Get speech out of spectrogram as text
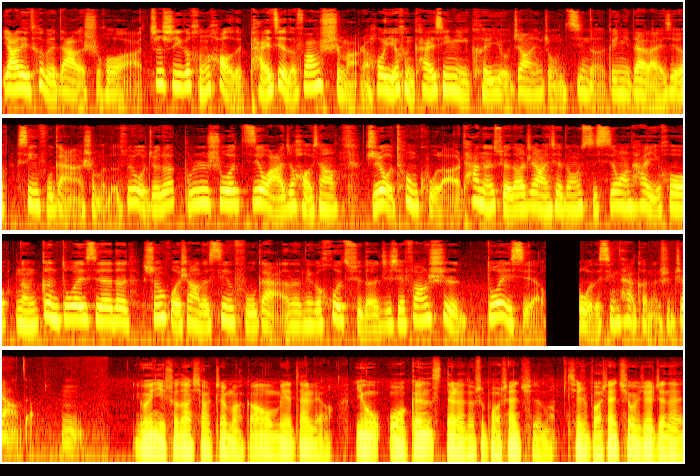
压力特别大的时候啊，这是一个很好的排解的方式嘛，然后也很开心，你可以有这样一种技能，给你带来一些幸福感啊什么的。所以我觉得不是说鸡娃就好像只有痛苦了，他能学到这样一些东西，希望他以后能更多一些的生活上的幸福感的那个获取的这些方式多一些。我的心态可能是这样的，嗯。因为你说到小镇嘛，刚刚我们也在聊，因为我跟 Stella 都是宝山区的嘛。其实宝山区我觉得真的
